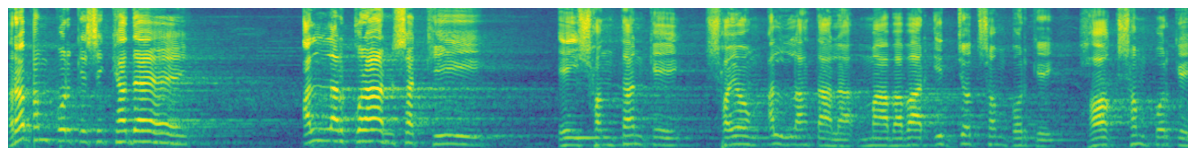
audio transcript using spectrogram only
রব সম্পর্কে শিক্ষা দেয়, আল্লাহর কোরআন সাক্ষী, এই সন্তানকে স্বয়ং আল্লাহ তালা মা বাবার ইজ্জত সম্পর্কে, হক সম্পর্কে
